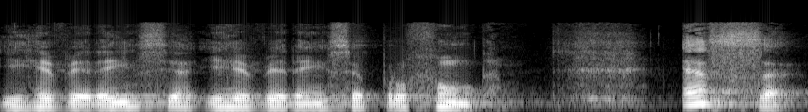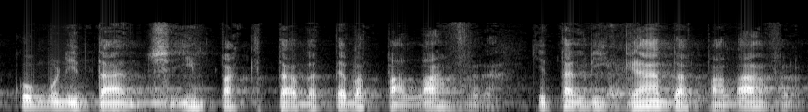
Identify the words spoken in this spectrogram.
e reverência e reverência profunda. Essa comunidade impactada pela palavra, que está ligada à palavra,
